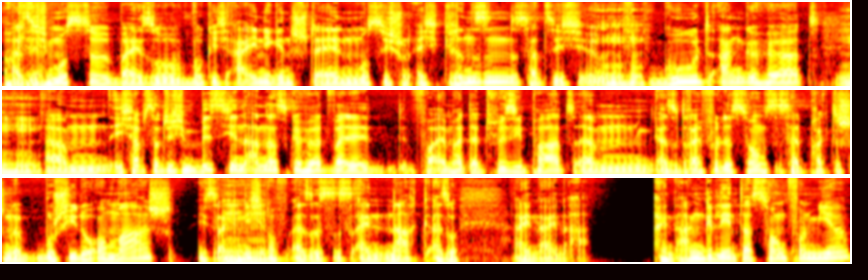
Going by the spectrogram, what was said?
Also ich musste bei so wirklich einigen Stellen musste ich schon echt grinsen. Das hat sich äh, gut angehört. Mhm. Ähm, ich habe es natürlich ein bisschen anders gehört, weil vor allem halt der Twizzy-Part, ähm, also drei Viertel Songs, ist halt praktisch eine Bushido-Hommage. Ich sage Mhm. nicht auf, also es ist ein nach, also ein, ein, ein angelehnter Song von mir.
